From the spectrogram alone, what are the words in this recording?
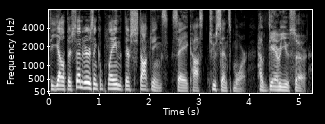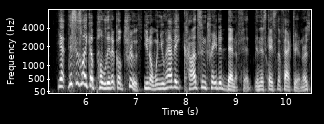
to yell at their senators and complain that their stockings, say, cost two cents more. How dare you, sir? Yeah, this is like a political truth. You know, when you have a concentrated benefit, in this case the factory owners,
